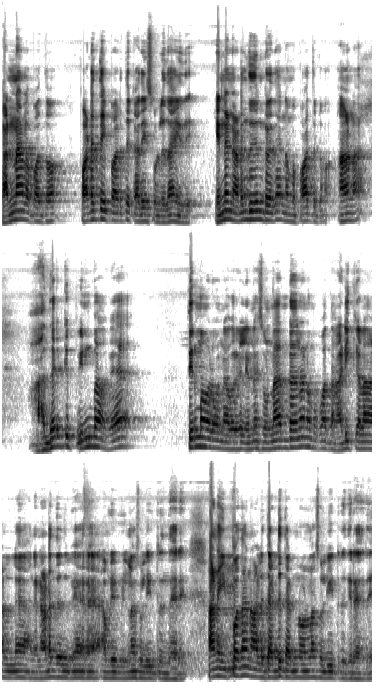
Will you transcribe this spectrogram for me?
கண்ணால் பார்த்தோம். படத்தை பார்த்து கதை சொல்லு தான் இது. என்ன நடந்ததுன்றதை நம்ம பார்த்துட்டோம். ஆனால் அதற்கு பின்பாக திருமாவளவன் அவர்கள் என்ன சொன்னார்ன்றதெல்லாம் நம்ம பார்த்தோம். அடிக்கலாம் இல்லை அங்கே நடந்தது வேறு அப்படி இப்படின்லாம் சொல்லிட்டு இருந்தார். ஆனால் இப்போ தான் நாலு தட்டு தட்டணும்லாம் சொல்லிட்டு இருக்கிறாரு.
